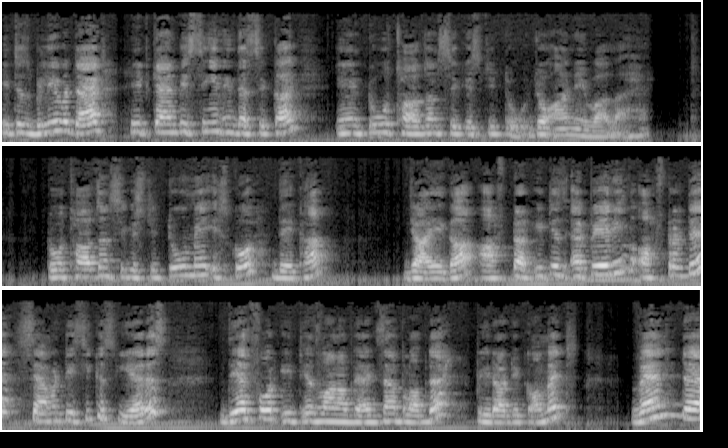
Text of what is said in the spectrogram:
It is believe that it can be seen in the sky in 2062 जो आने वाला है. 2062 में इसको देखा जाएगा after it is appearing after the 76 years. Therefore, it is one of the example of the periodic comet. When the,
